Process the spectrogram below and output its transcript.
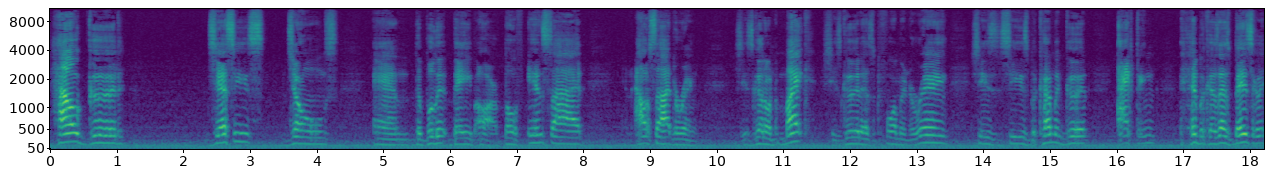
how good Jesse's Jones and the Bullet Babe are, both inside and outside the ring. She's good on the mic. She's good as a performer in the ring. She's she's becoming good acting because that's basically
